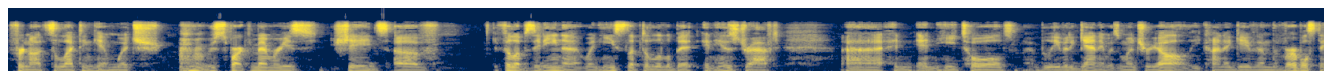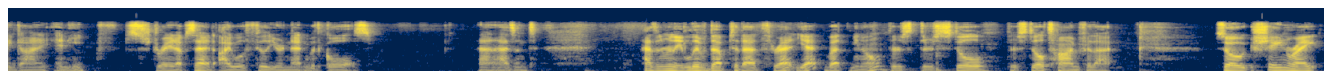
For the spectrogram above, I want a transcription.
for not selecting him, which sparked memories, shades of Filip Zadina when he slipped a little bit in his draft. Uh, and and he told, I believe it again, it was Montreal. He kind of gave them the verbal stink eye, and he straight up said, "I will fill your net with goals." That hasn't hasn't really lived up to that threat yet, but you know, there's there's still there's still time for that. So Shane Wright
